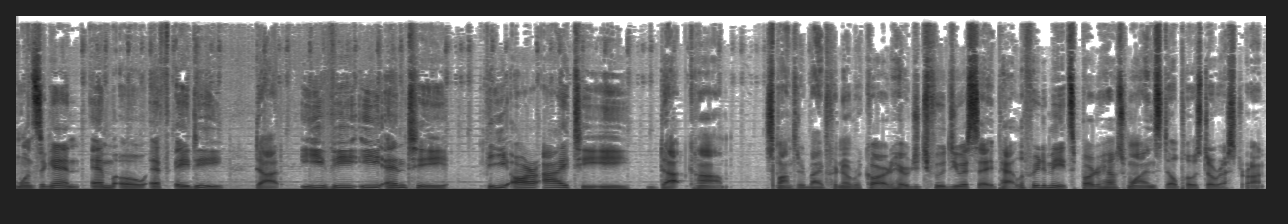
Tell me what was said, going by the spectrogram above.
Once again, M O F A D dot E V E N T B R I T E dot com. Sponsored by Pernod Ricard, Heritage Foods USA, Pat LaFrieda Meats, Barterhouse Wines, Del Posto Restaurant.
